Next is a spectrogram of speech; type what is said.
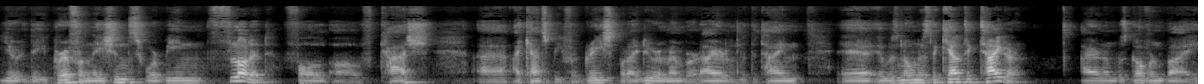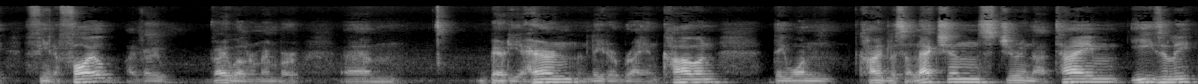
the peripheral nations were being flooded full of cash uh, I can't speak for Greece, but I do remember Ireland at the time, uh, it was known as the Celtic Tiger. Ireland was governed by Fianna Fáil. I very, very well remember um, Bertie Ahern and later Brian Cowen. They won countless elections during that time, easily.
